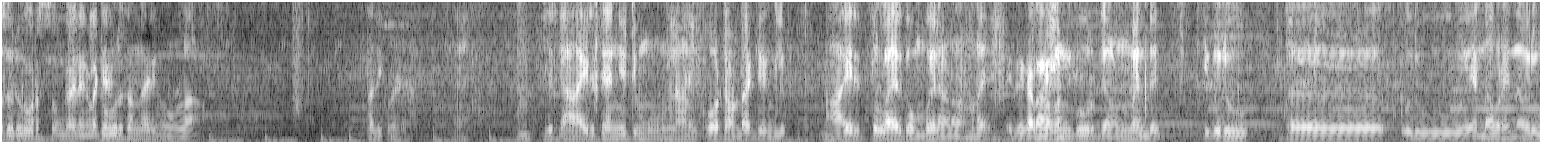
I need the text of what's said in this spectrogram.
അതൊരു ടൂറിസം കാര്യങ്ങളൊക്കെ. ടൂറിസം കാര്യങ്ങളും ഉള്ളതാണ് ശരിക്കും ആയിരത്തി അഞ്ഞൂറ്റി മൂന്നിലാണ് ഈ കോട്ട ഉണ്ടാക്കിയതെങ്കിലും ആയിരത്തി തൊള്ളായിരത്തി ഒമ്പതിലാണ് നമ്മുടെ ഇത് ട്രാവൻകൂർ ഗവൺമെന്റ് ഇതൊരു ഒരു എന്താ പറയുന്നത് ഒരു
